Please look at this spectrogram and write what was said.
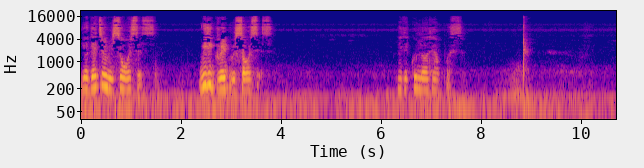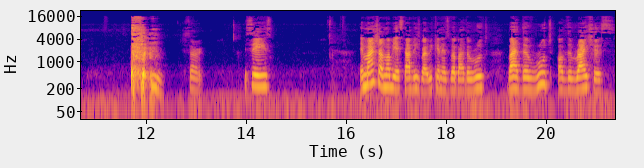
You're getting resources. Really great resources. May the good Lord help us. sorry. It says, A man shall not be established by wickedness, but by the root, by the root of the righteous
